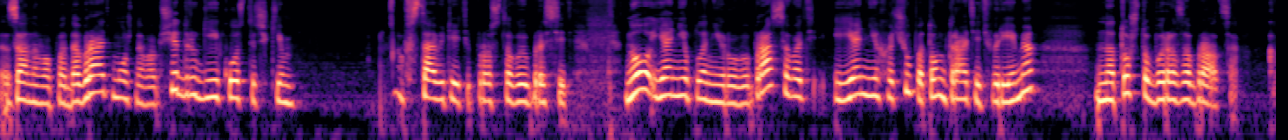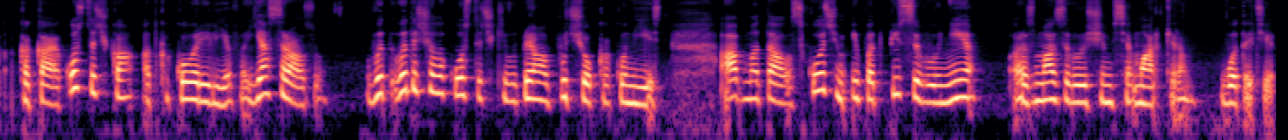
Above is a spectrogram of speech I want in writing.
заново подобрать, можно вообще другие косточки вставить эти, просто выбросить. Но я не планирую выбрасывать, и я не хочу потом тратить время на то, чтобы разобраться, какая косточка от какого рельефа. Я сразу вытащила косточки, вот прямо пучок, как он есть, обмотала скотчем и подписываю не размазывающимся маркером. Вот эти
